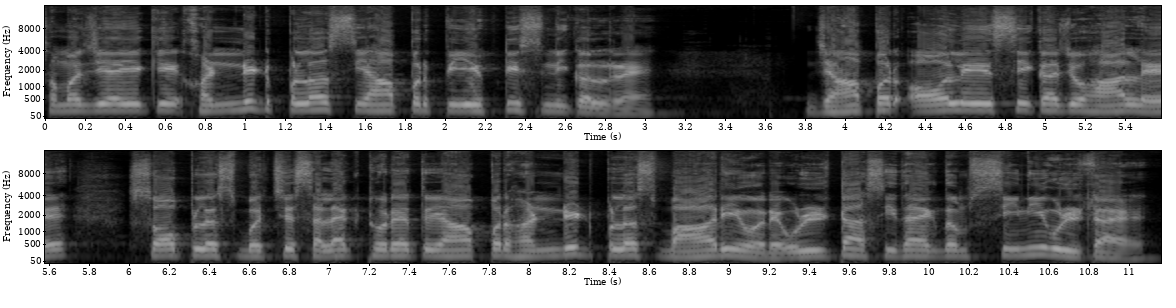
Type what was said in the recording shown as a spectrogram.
समझ जाइए कि हंड्रेड प्लस यहाँ पर पीएफटी से निकल रहे हैं। जहाँ पर ऑल एसी का जो हाल है, सौ प्लस बच्चे सेलेक्ट हो रहे हैं तो यहाँ पर हंड्रेड प्लस बाहर ही हो रहे हैं। उल्टा सीधा एकदम सीनी उल्टा है।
